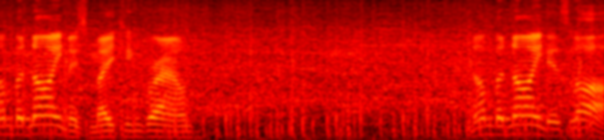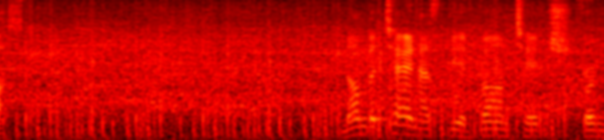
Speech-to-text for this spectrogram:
Number 9 is making ground. Number 9 is last. Number 10 has the advantage from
